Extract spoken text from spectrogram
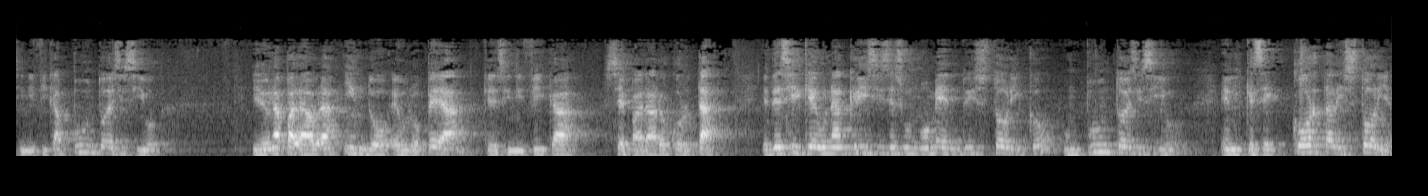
significa punto decisivo, y de una palabra indoeuropea que significa separar o cortar. Es decir, que una crisis es un momento histórico, un punto decisivo en el que se corta la historia.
